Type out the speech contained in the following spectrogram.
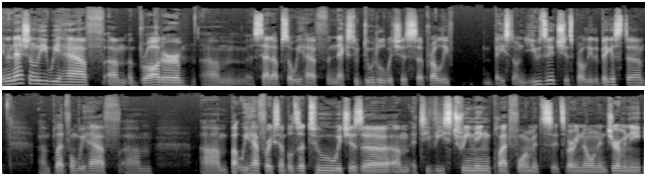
internationally, we have um, a broader um, setup. So we have next to Doodle, which is uh, probably based on usage. It's probably the biggest uh, um, platform we have. Um, um, but we have, for example, Zattoo, which is a, um, a, TV streaming platform. It's it's very known in Germany.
